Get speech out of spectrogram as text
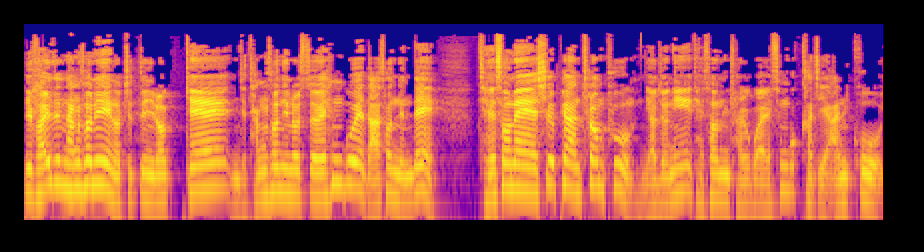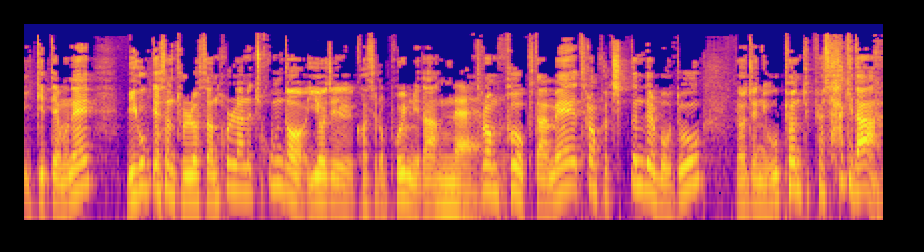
이 바이든 당선인 어쨌든 이렇게 이제 당선인으로서의 행보에 나섰는데 재선에 실패한 트럼프 여전히 대선 결과에 승복하지 않고 있기 때문에 미국 대선 둘러싼 혼란은 조금 더 이어질 것으로 보입니다. 네. 트럼프 그다음에 트럼프 측근들 모두 여전히 우편 투표 사기다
